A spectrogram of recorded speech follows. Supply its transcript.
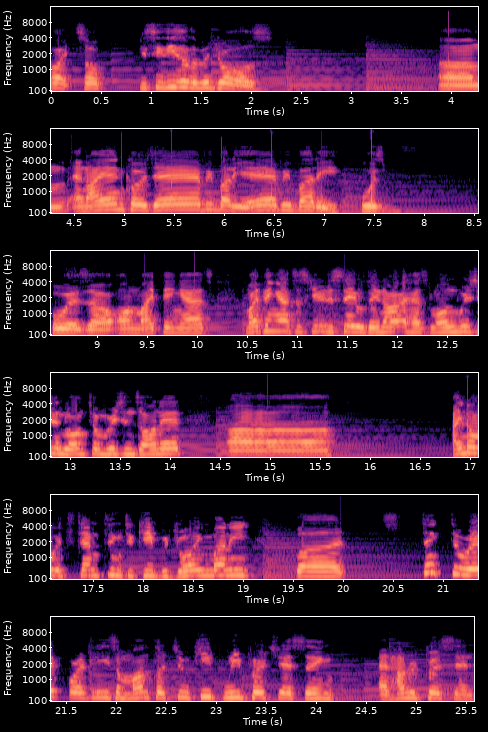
Alright, so you see, these are the withdrawals. Um, and I encourage everybody, everybody who is who is uh, on my paying ads my paying ads is here to stay. Udainara has long vision, long-term visions on it. Uh, I know it's tempting to keep withdrawing money, but stick to it for at least a month or two. Keep repurchasing at 100%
